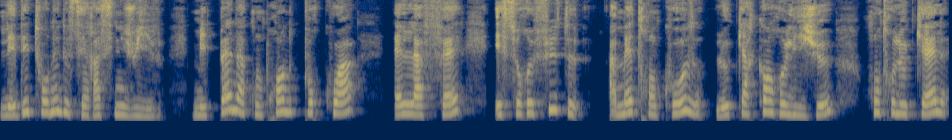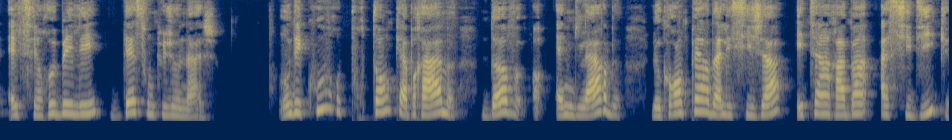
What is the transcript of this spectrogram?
l'ait détourné de ses racines juives, mais peine à comprendre pourquoi elle l'a fait et se refuse à mettre en cause le carcan religieux contre lequel elle s'est rebellée dès son plus jeune âge. On découvre pourtant qu'Abraham Dov Englard, le grand-père d'Alicija, était un rabbin assidique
